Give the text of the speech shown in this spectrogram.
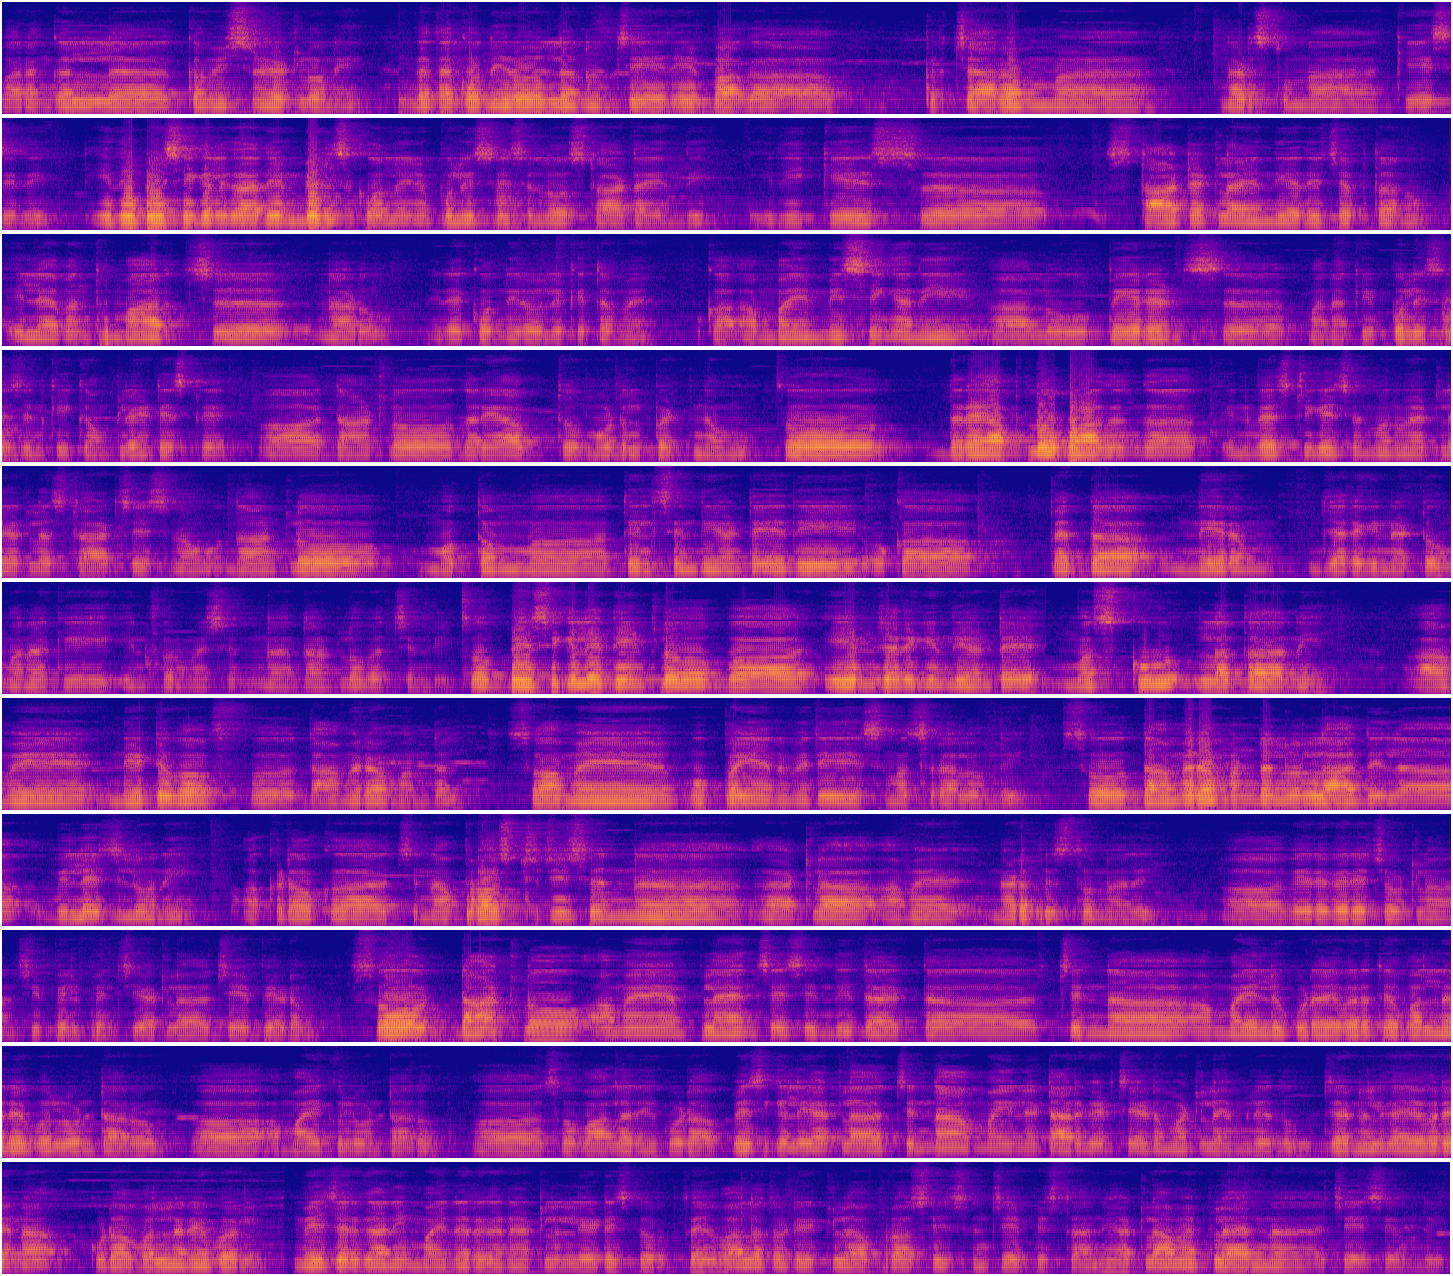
వరంగల్ కమిషనరేట్లోని గత కొన్ని రోజుల నుంచి ఇది బాగా ప్రచారం నడుస్తున్న కేసు ఇది. ఇది బేసికల్గా అది బిల్స్ కాలనీ పోలీస్ స్టేషన్లో స్టార్ట్ అయింది. ఇది కేసు స్టార్ట్ ఎట్లా అయింది అది చెప్తాను. ఇలెవెంత్ మార్చ్ నాడు ఇదే కొన్ని రోజుల క్రితమే ఒక అమ్మాయి మిస్సింగ్ అని వాళ్ళు పేరెంట్స్ మనకి పోలీస్ స్టేషన్కి కంప్లైంట్ ఇస్తే దాంట్లో దర్యాప్తు మొదలు పెట్టినాము. సో దర్యాప్తులో భాగంగా ఇన్వెస్టిగేషన్ మనం ఎట్లా ఎట్లా స్టార్ట్ చేసినాము దాంట్లో మొత్తం తెలిసింది అంటే ఇది ఒక పెద్ద నేరం జరిగినట్టు మనకి ఇన్ఫర్మేషన్ దాంట్లో వచ్చింది. సో బేసికలీ దీంట్లో ఏం జరిగింది అంటే మస్కు లత అని ఆమె నేటివ్ ఆఫ్ దామిరా మండల్. సో ఆమె ముప్పై ఎనిమిది సంవత్సరాలు ఉంది. సో దామిరా మండల్ లాదిలా విలేజ్లోని అక్కడ ఒక చిన్న ప్రాస్టిట్యూషన్ అట్లా ఆమె నడిపిస్తున్నది. వేరే వేరే చోట్ల నుంచి పిలిపించి అట్లా చేపించడం సో దాంట్లో ఆమె ప్లాన్ చేసింది దట్ చిన్న అమ్మాయిలు కూడా ఎవరైతే వల్నరేబుల్ ఉంటారో అమాయకులు ఉంటారో సో వాళ్ళని కూడా బేసికలీ అట్లా చిన్న అమ్మాయిల్ని టార్గెట్ చేయడం అట్లా ఏం లేదు. జనరల్గా ఎవరైనా కూడా వల్నరేబుల్ మేజర్ గానీ మైనర్ గానీ అట్లా లేడీస్ దొరికితే వాళ్ళతోటి ఇట్లా ప్రాసెస్ చేపిస్తా అని అట్లా ఆమె ప్లాన్ చేసి ఉంది.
